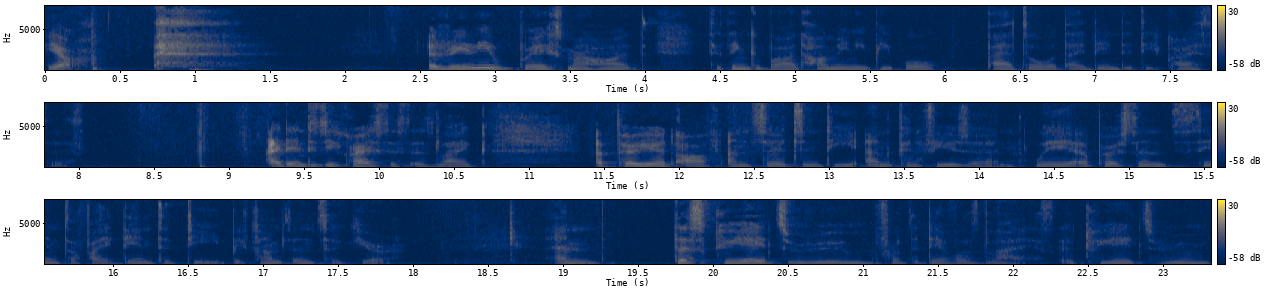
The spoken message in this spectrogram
Yeah. It really breaks my heart to think about how many people battle with identity crisis. Identity crisis is like a period of uncertainty and confusion where a person's sense of identity becomes insecure. And this creates room for the devil's lies. It creates room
